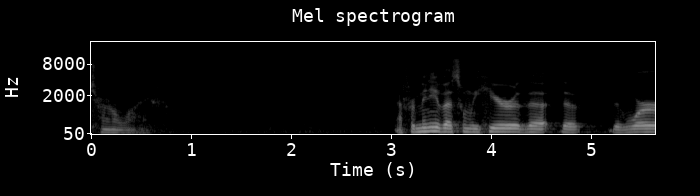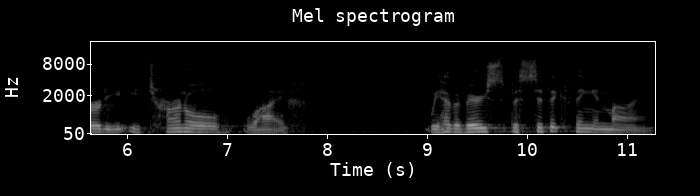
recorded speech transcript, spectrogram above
Eternal life. Now, for many of us, when we hear the, the, the word eternal life, we have a very specific thing in mind.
